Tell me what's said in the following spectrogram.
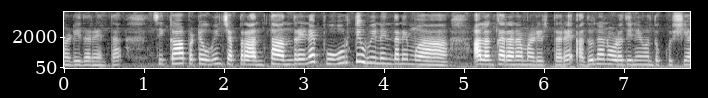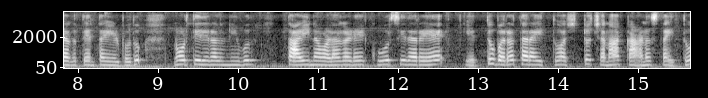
ಮಾಡಿದ್ದಾರೆ ಅಂತ. ಸಿಕ್ಕಾಪಟ್ಟೆ ಹೂವಿನ ಚಪ್ರ ಅಂತ ಅಂದ್ರೇ ಪೂರ್ತಿ ಹೂವಿನಿಂದನೇ ಅಲಂಕಾರನ ಮಾಡಿರ್ತಾರೆ. ಅದನ್ನು ನೋಡೋದಿನೇ ಒಂದು ಖುಷಿ ಆಗುತ್ತೆ ಅಂತ ಹೇಳ್ಬೋದು. ನೋಡ್ತಿದ್ದೀರಲ್ಲ ನೀವು, ತಾಯಿನ ಒಳಗಡೆ ಕೂರಿಸಿದರೆ ಎದ್ದು ಬರೋ ಥರ ಇತ್ತು. ಅಷ್ಟು ಚೆನ್ನಾಗಿ ಕಾಣಿಸ್ತಾ ಇತ್ತು.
